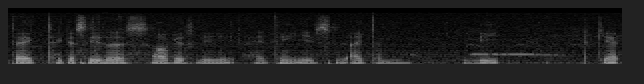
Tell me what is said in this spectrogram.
take take the scissors. Obviously, I think is the item we need to get.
